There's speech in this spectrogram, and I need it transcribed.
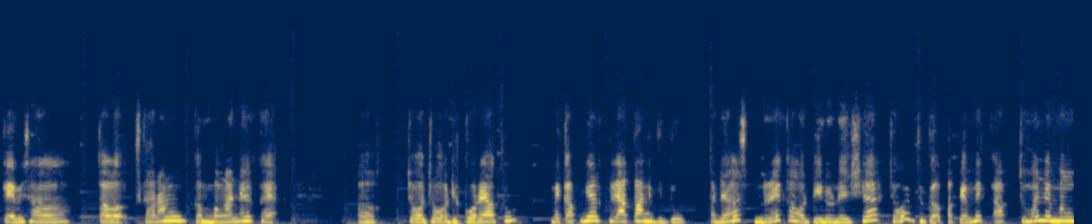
Kayak misal kalau sekarang kembangannya kayak uh, cowok-cowok di Korea tuh make upnya kelihatan gitu. Padahal sebenarnya kalau di Indonesia cowok juga pakai make up cuman emang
